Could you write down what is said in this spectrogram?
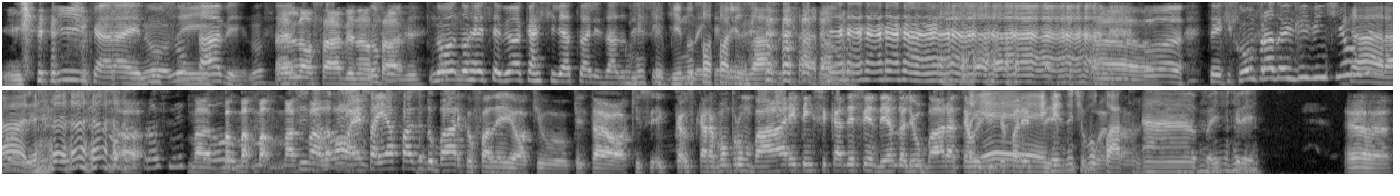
Ih, caralho, não, Não não, sabe, não sabe. Ele não sabe, não, Não foi- sabe. Não, não recebeu a cartilha atualizada Não do recebi, não tô internet. atualizado, caramba. Pô, tem que comprar 2021 Caralho. já, pô. Comprar a próxima Mas, edição. ma- ma- mas Senão- fala, ó, essa aí é a fase do bar que eu falei, ó, que, o, que ele tá, ó, que os, os caras vão pra um bar e tem que ficar defendendo ali o bar até o Jeep é aparecer. Resident Evil boa 4. essa- Ah, pode crer. Aham.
